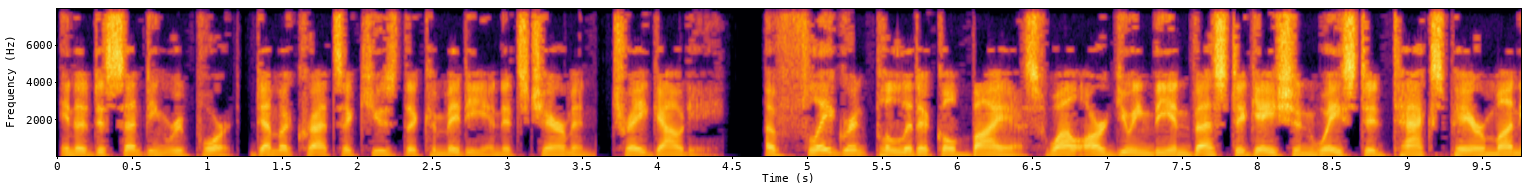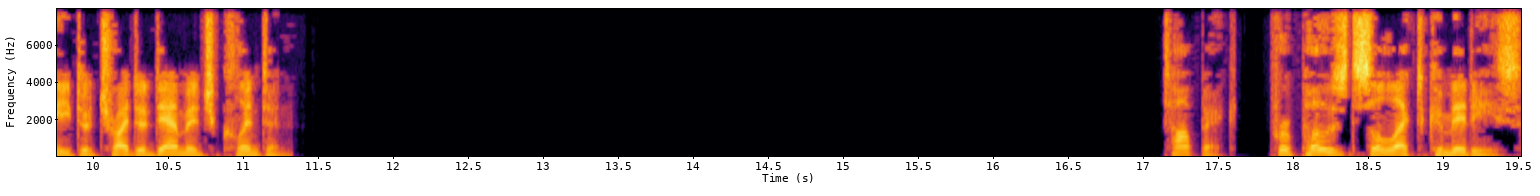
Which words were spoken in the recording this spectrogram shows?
In a dissenting report, Democrats accused the committee and its chairman, Trey Gowdy, of flagrant political bias while arguing the investigation wasted taxpayer money to try to damage Clinton. Proposed select committees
